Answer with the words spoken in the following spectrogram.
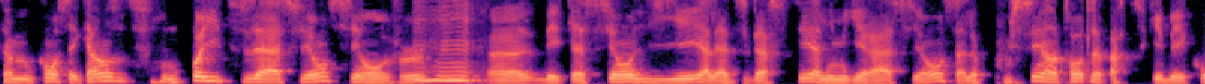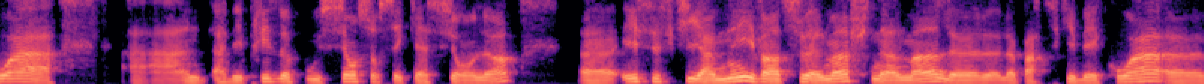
comme conséquence une politisation, si on veut, mm-hmm. euh, des questions liées à la diversité, à l'immigration. Ça a poussé, entre autres, le Parti québécois à, des prises de position sur ces questions-là. Et c'est ce qui a amené éventuellement, finalement, le, Parti québécois,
